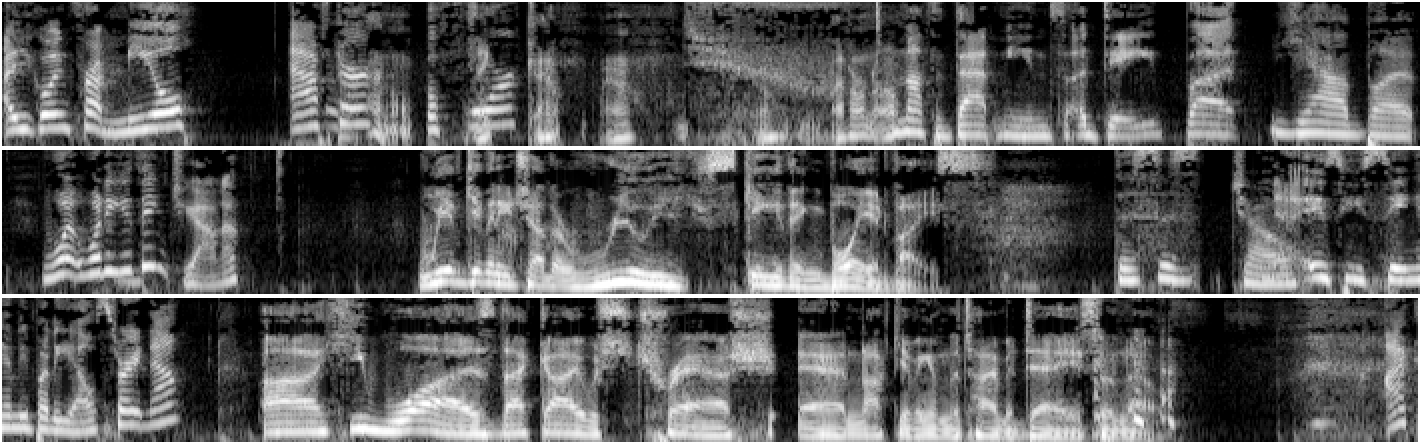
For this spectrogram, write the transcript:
Are you going for a meal after? I don't Before? Think, I, don't, I, don't, I don't know. Not that that means a date, but yeah, but what what do you think, Gianna? We have given each other really scathing boy advice. this is Joe. Is he seeing anybody else right now? Uh, he was. That guy was trash and not giving him the time of day, so no. I kind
